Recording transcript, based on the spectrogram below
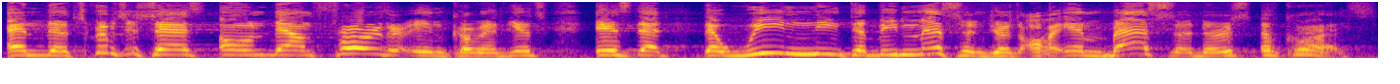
And the scripture says on down further in Corinthians is that, that we need to be messengers or ambassadors of Christ.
